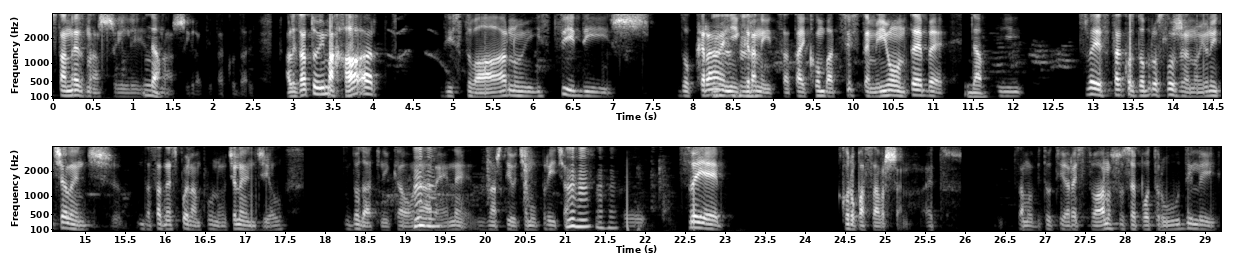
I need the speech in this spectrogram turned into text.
šta ne znaš ili Da. znaš igrati i tako dalje. Ali zato ima hard, di stvarno iscidiš do krajnjih Mhm. granica taj combat sistem i on tebe Da. i sve je tako dobro složeno i oni challenge, da sad ne spojlam puno, challenge jel, dodatni kao Mhm. na arene, znaš ti o čemu pričam. Mhm, mhm. Sve je skoro pa savršeno, eto. Samo bi to ti reći, stvarno su se potrudili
